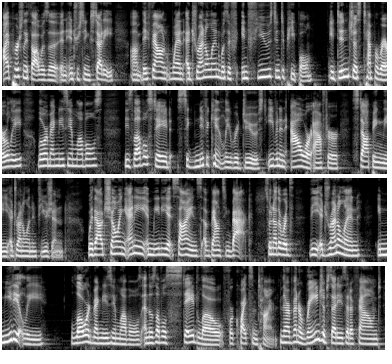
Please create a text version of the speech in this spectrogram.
I personally thought was a, an interesting study. Um, they found when adrenaline was infused into people, it didn't just temporarily lower magnesium levels. These levels stayed significantly reduced even an hour after stopping the adrenaline infusion without showing any immediate signs of bouncing back. So, in other words, the adrenaline immediately lowered magnesium levels, and those levels stayed low for quite some time. There have been a range of studies that have found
